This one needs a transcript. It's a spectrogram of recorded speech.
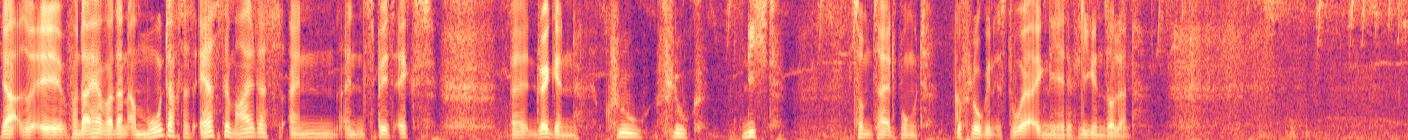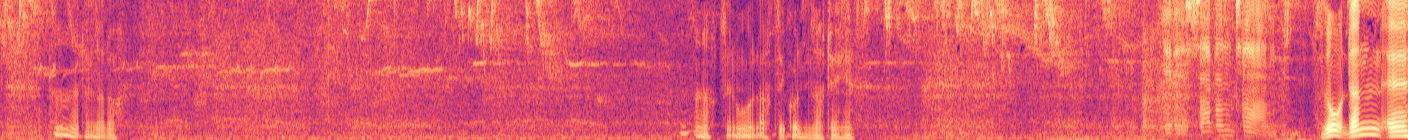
Ja, also äh, von daher war dann am Montag das erste Mal, dass ein, ein SpaceX äh, Dragon Crew Flug nicht zum Zeitpunkt geflogen ist, wo er eigentlich hätte fliegen sollen. Ah, da ist er doch. Achtzehn Uhr und acht Sekunden, sagt er hier. It is 710. So, dann äh,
